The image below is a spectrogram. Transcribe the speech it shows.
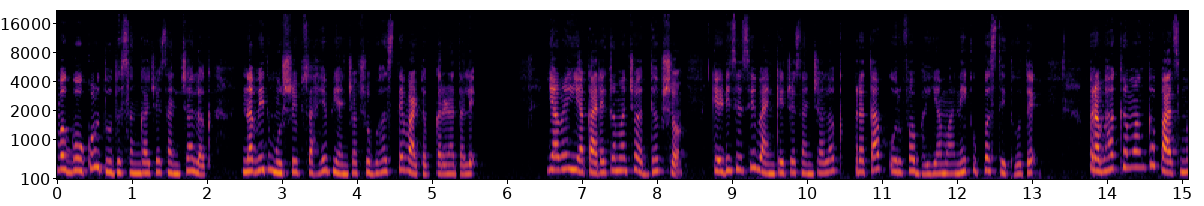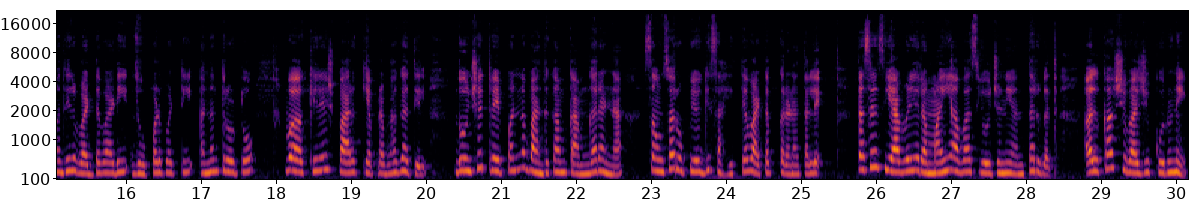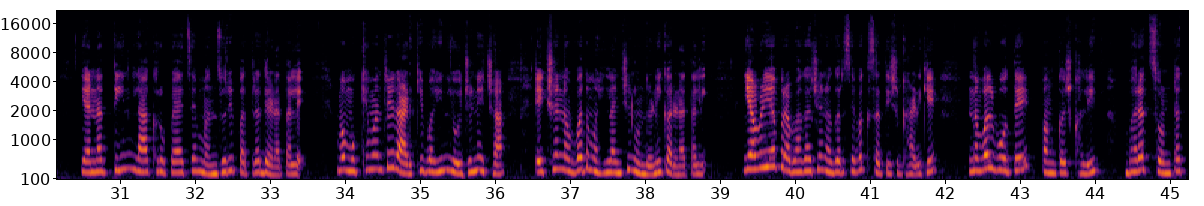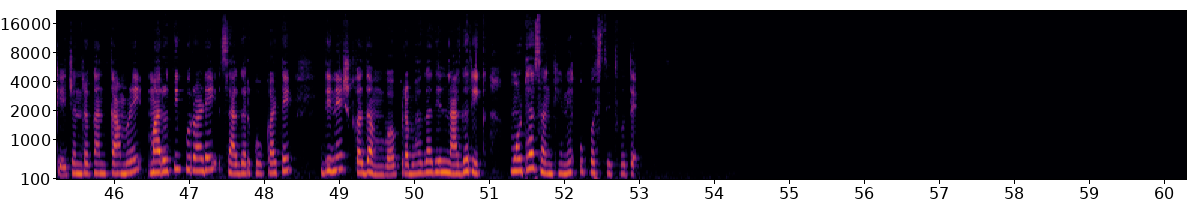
व गोकुळ दूध संघाचे संचालक नवीद मुश्रीफ साहेब यांच्या शुभहस्ते वाटप करण्यात आले. यावेळी या कार्यक्रमाचे अध्यक्ष केडीसीसी बँकेचे संचालक प्रताप उर्फ भैया माने उपस्थित होते. प्रभाग क्रमांक पाचमधील वड्डवाडी झोपडपट्टी अनंत रोटो व अखिलेश पार्क या प्रभागातील दोनशे त्रेपन्न बांधकाम कामगारांना संसार उपयोगी साहित्य वाटप करण्यात आले. तसेच यावेळी रमाई आवास योजनेअंतर्गत अलका शिवाजी कुरणे यांना तीन लाख रुपयाचे मंजुरी पत्र देण्यात आले व मुख्यमंत्री लाडकी बहीण योजनेच्या एकशे नव्वद महिलांची नोंदणी करण्यात आली. यावेळी या प्रभागाचे नगरसेवक सतीश घाडगे नवल बोते पंकज खलीफ भरत सोनटक्के चंद्रकांत कांबळे मारुती कुराडे सागर कोकाटे दिनेश कदम व प्रभागातील नागरिक मोठ्या संख्येने उपस्थित होते.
